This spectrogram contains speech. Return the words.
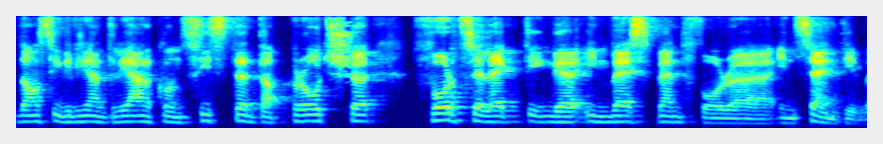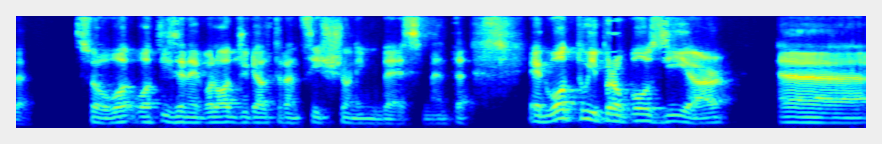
don't significantly inconsistent approach for selecting investment for uh, incentive. So what, what is an ecological transition investment? And what we propose here, uh,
